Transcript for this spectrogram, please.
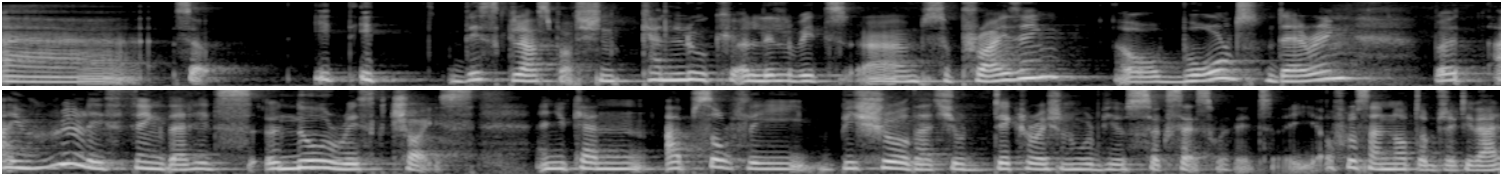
Uh, so it, it this glass partition can look a little bit um, surprising or bold, daring, but I really think that it's a no risk choice. And you can absolutely be sure that your decoration will be a success with it. Of course, I'm not objective, I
